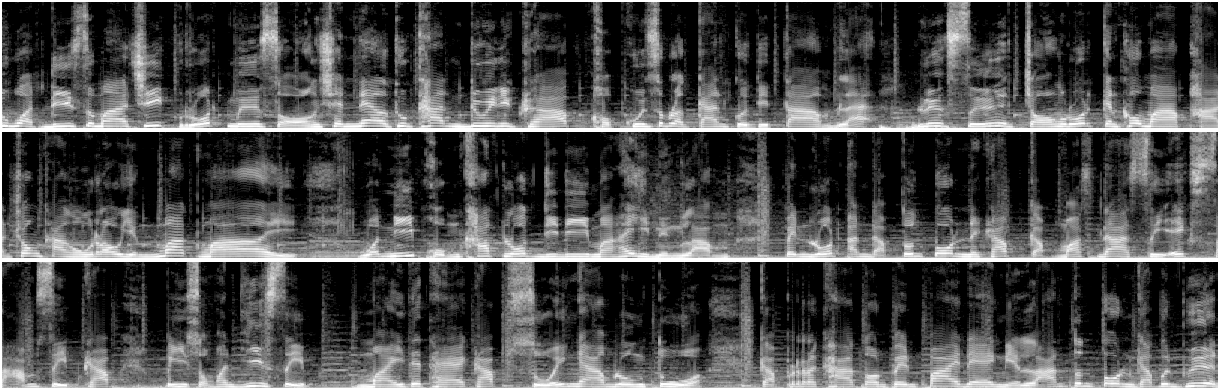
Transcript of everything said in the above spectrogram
สวัสดีสมาชิกรถมือ2 Channel ทุกท่านด้วยนะครับ ขอบคุณสำหรับการกดติดตาม และเลือกซื้อจองรถกันเข้ามาผ่านช่องทางของเราอย่างมากมาย วันนี้ผมคัดรถดีๆ มาให้อีกหนึ่งลำ เป็นรถอันดับต้นๆนะครับ กับ Mazda CX 3 0ครับ ปี 2020 ไม่แท้ๆครับ สวยงามลงตัว กับราคาตอนเป็นป้ายแดงเนี่ยล้านต้นๆครับเพื่อน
